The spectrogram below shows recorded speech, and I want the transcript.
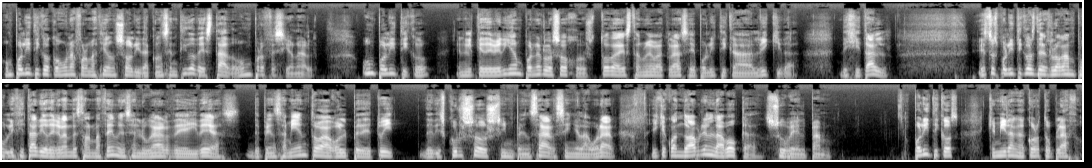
un político con una formación sólida, con sentido de Estado, un profesional. Un político en el que deberían poner los ojos toda esta nueva clase política líquida, digital. Estos políticos de eslogan publicitario de grandes almacenes en lugar de ideas, de pensamiento a golpe de tuit, de discursos sin pensar, sin elaborar, y que cuando abren la boca sube el pan. Políticos que miran a corto plazo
